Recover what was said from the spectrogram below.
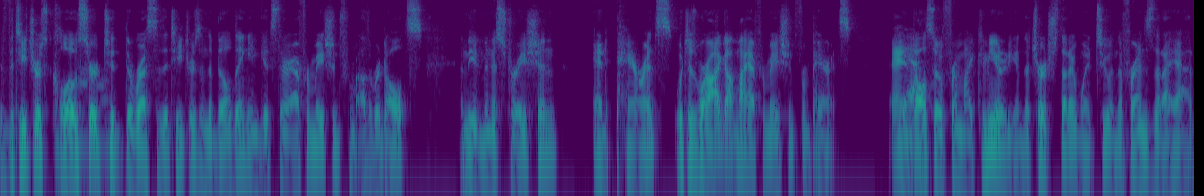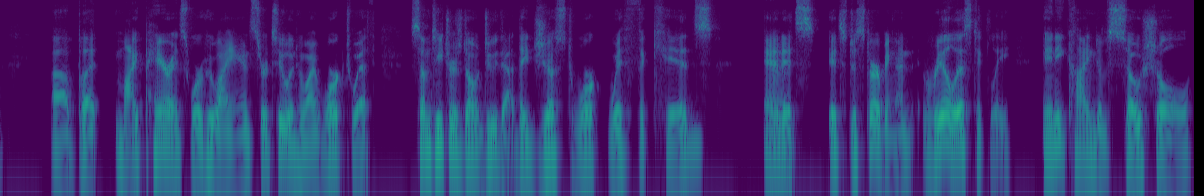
If the teacher is closer wow. to the rest of the teachers in the building and gets their affirmation from other adults and the administration and parents, which is where I got my affirmation from parents and yeah. also from my community and the church that I went to and the friends that I had. Uh, but my parents were who I answered to and who I worked with. Some teachers don't do that. They just work with the kids and mm. it's it's disturbing. And realistically, any kind of social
